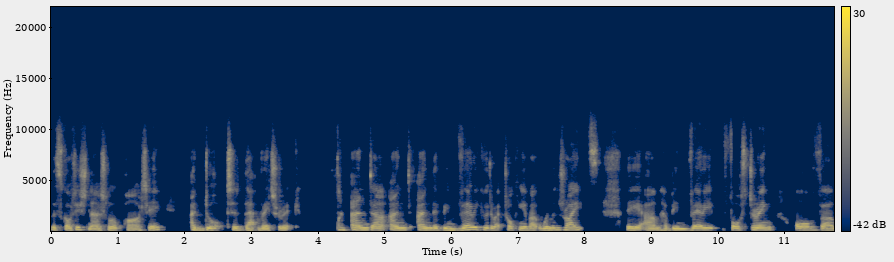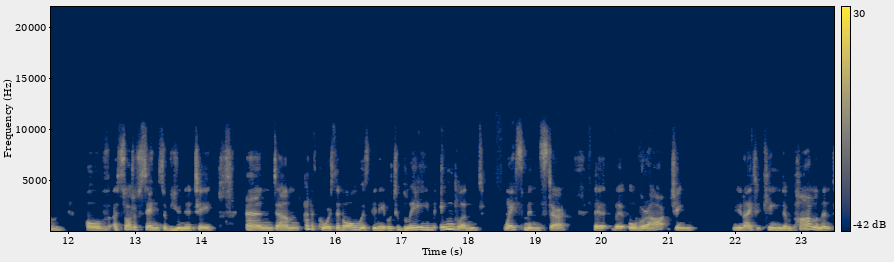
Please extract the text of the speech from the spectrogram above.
the Scottish National Party adopted that rhetoric. and uh, and and they've been very good about talking about women's rights. They um, have been very fostering of um, of a sort of sense of unity, and um, and of course they've always been able to blame England, Westminster, the the overarching United Kingdom Parliament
